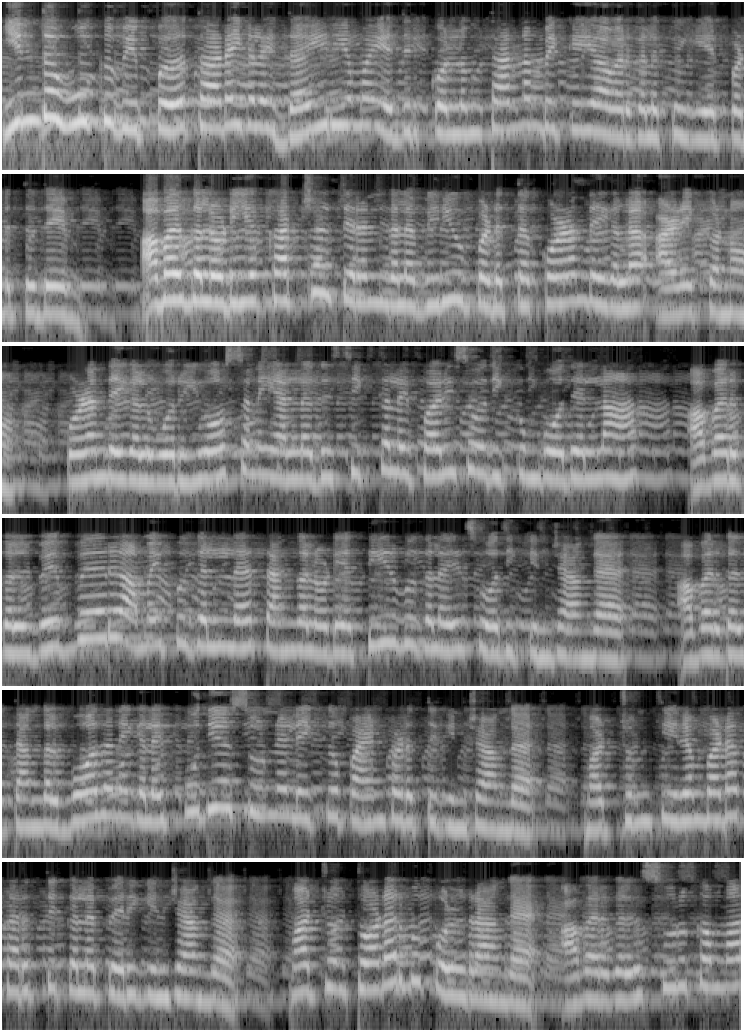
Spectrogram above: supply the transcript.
இந்த ஊக்குவிப்பு தடைகளை தைரியமா எதிர்கொள்ளும் தன்னம்பிக்கையை அவர்களுக்கு ஏற்படுத்துது. அவர்களுடைய கற்றல் திறன்களை விரிவுபடுத்த குழந்தைகளை அழைக்கணும். குழந்தைகள் ஒரு யோசனை அல்லது சிக்கலை பரிசோதிக்கும் போதெல்லாம் அவர்கள் வெவ்வேறு அமைப்புகள்ல தங்களுடைய தீர்வுகளை சோதிக்கின்றாங்க. அவர்கள் தங்கள் போதனைகளை புதிய சூழ்நிலைக்கு பயன்படுத்துகின்றாங்க மற்றும் திறம்பட கருத்துக்களை பெறுகின்றாங்க மற்றும் தொடர்பு கொள்றாங்க. அவர்கள் சுருக்கமா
